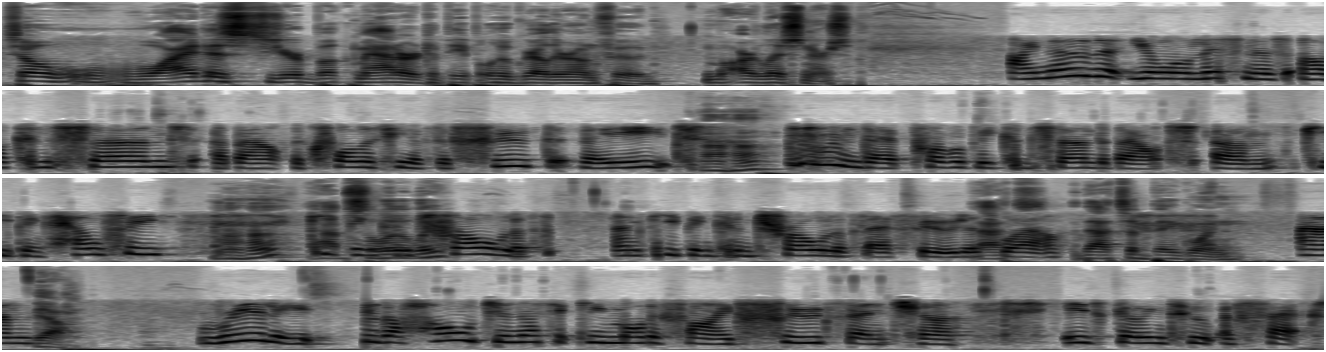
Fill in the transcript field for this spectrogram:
so why does your book matter to people who grow their own food, our listeners? I know that your listeners are concerned about the quality of the food that they eat. Uh-huh. They're probably concerned about um, keeping healthy, Uh-huh. keeping Absolutely. control of, and keeping control of their food as That's, well. that's a big one. And Yeah. really, the whole genetically modified food venture is going to affect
